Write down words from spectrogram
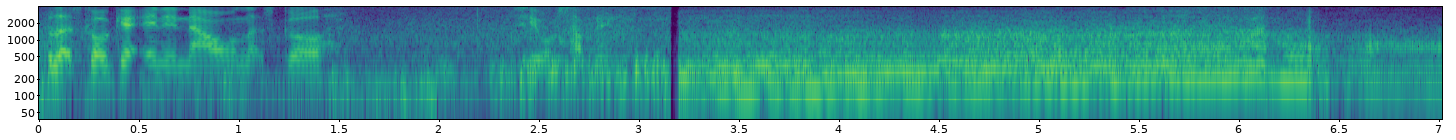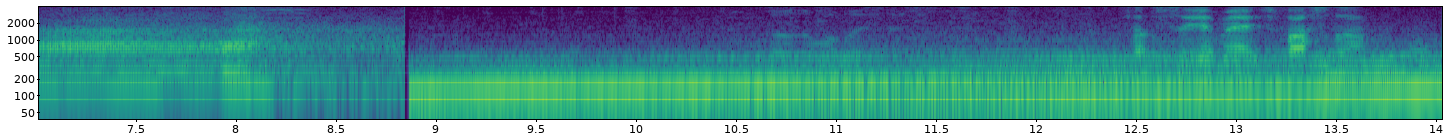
But let's go get in it now and let's go see what's happening. That's it mate, it's faster.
